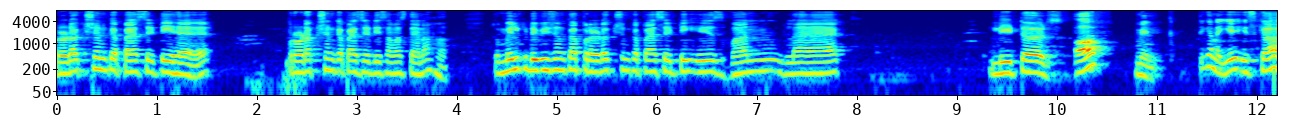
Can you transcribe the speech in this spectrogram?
प्रोडक्शन कैपेसिटी है प्रोडक्शन कैपेसिटी समझते हैं ना? हाँ। तो मिल्क डिवीज़न का production capacity is one lakh litres of milk ठीक है ना? ये इसका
